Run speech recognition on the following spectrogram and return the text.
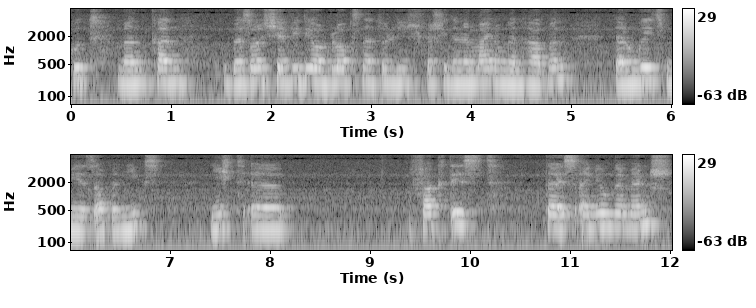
Gut, man kann über solche Videoblogs natürlich verschiedene Meinungen haben, darum geht es mir jetzt aber nichts. Nicht, äh, Fakt ist, da ist ein junger Mensch,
